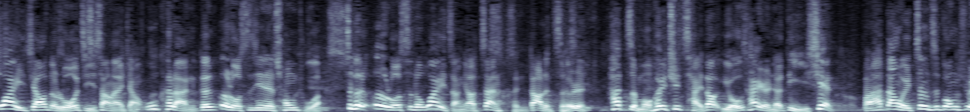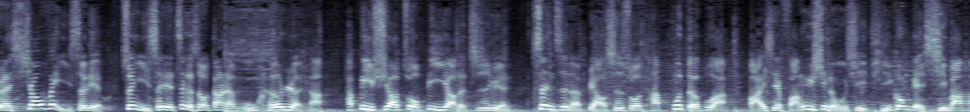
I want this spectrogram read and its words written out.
外交的逻辑上来讲，乌克兰跟俄罗斯之间的冲突啊，这个俄罗斯的外长要占很大的责任，他怎么会去踩到犹太人的底线？把它当为政治工具来消费以色列，所以以色列这个时候当然无可忍啊，他必须要做必要的支援，甚至呢表示说他不得不啊把一些防御性的武器提供给西方，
